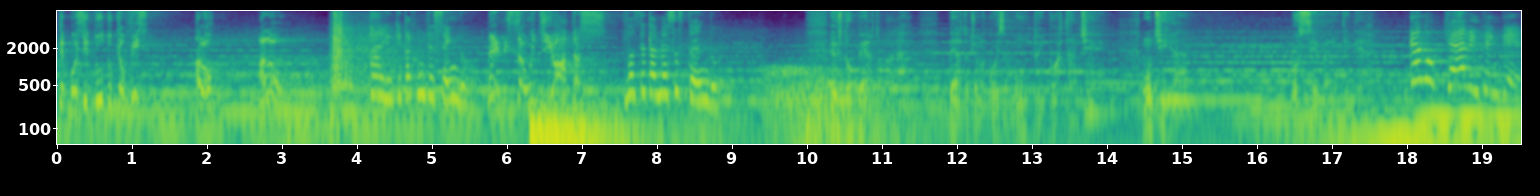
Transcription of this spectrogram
depois de tudo que eu fiz. Alô? Alô? Pai, o que tá acontecendo? Eles são idiotas! Você tá me assustando. Eu estou perto, Lara. Perto de uma coisa muito importante. Um dia, você vai entender. Eu não quero entender.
